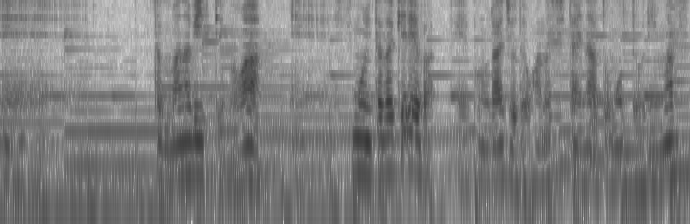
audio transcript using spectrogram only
え多分学びっていうのは、え質問いただければラジオでお話ししたいなと思っております。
